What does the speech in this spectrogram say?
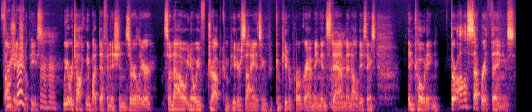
foundational piece. Mm-hmm. We were talking about definitions earlier. So now, you know, we've dropped computer science and computer programming and STEM and all these things in coding. They're all separate things.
